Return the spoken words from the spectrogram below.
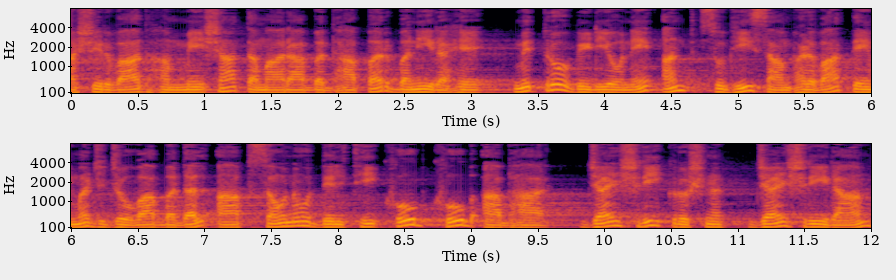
આશીર્વાદ હંમેશા તમારા બધા પર બની રહે. મિત્રો વિડીયોને અંત સુધી સાંભળવા તેમજ જોવા બદલ આપ સૌનો દિલથી ખૂબ ખૂબ આભાર. જય શ્રી કૃષ્ણ જય શ્રી રામ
